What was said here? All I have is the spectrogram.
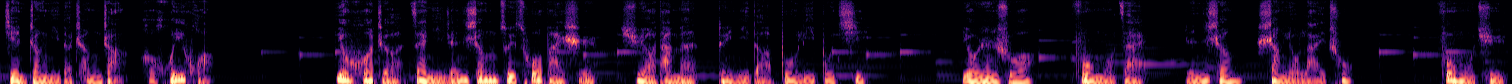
见证你的成长和辉煌，又或者在你人生最挫败时需要他们对你的不离不弃，有人说，父母在。人生尚有来处，父母去，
